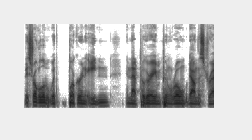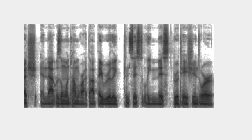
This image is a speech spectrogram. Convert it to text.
they struggled a little bit with Booker and Ayton in that Booker Ayton pick and roll down the stretch, and that was the one time where I thought they really consistently missed rotations or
